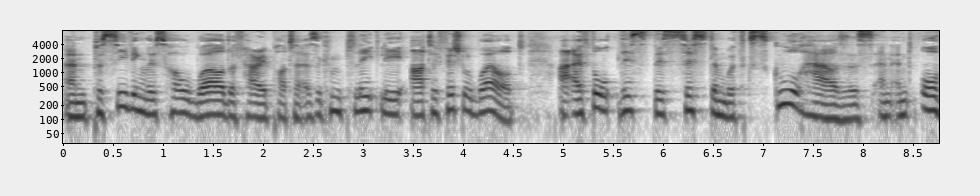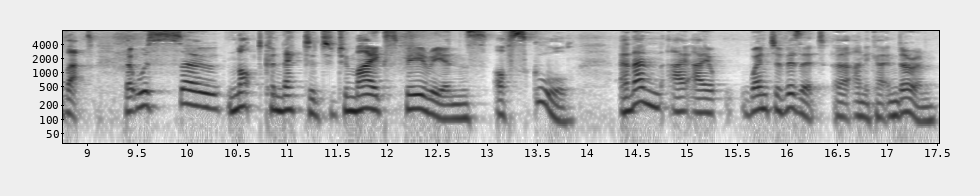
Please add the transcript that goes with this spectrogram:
and perceiving this whole world of Harry Potter as a completely artificial world. I, I thought this this system with schoolhouses and, and all that that was so not connected to, to my experience of school. And then I, I went to visit uh, Annika in Durham.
